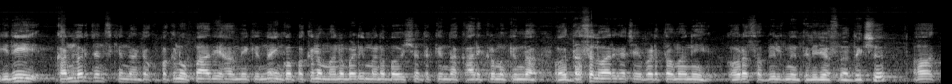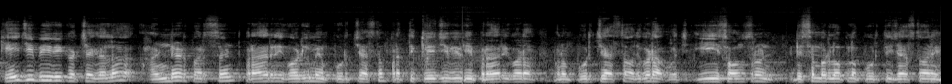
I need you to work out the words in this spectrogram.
ఇది కన్వర్జెన్స్ కింద అంటే ఒక పక్కన ఉపాధి హామీ కింద ఇంకో పక్కన మనబడి మన భవిష్యత్తు కింద కార్యక్రమం కింద ఒక దశల వారీగా చేపడతామని గౌరవ సభ్యులకు నేను తెలియజేస్తున్నాను అధ్యక్ష. ఆ కేజీబీవీకి వచ్చే గల హండ్రెడ్ పర్సెంట్ ప్రహరీ గోడలు మేము పూర్తి చేస్తాం. ప్రతి కేజీబీ ప్రహరీ కూడా మనం పూర్తి చేస్తాం. అది కూడా వచ్చి- ఈ సంవత్సరం డిసెంబర్ లోపల పూర్తి చేస్తామని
